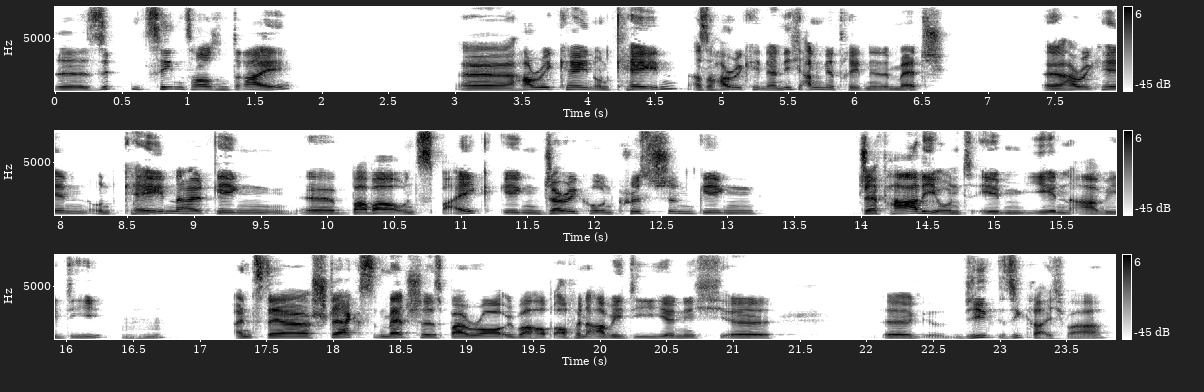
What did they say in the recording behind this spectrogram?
äh, 7.10.2003 äh, Hurricane und Kane, also Hurricane ja nicht angetreten in dem Match, äh, Hurricane und Kane halt gegen äh, Baba und Spike, gegen Jericho und Christian, gegen Jeff Hardy und eben jeden AVD. Mhm. Eins der stärksten Matches bei Raw überhaupt, auch wenn AVD hier nicht äh, äh, siegreich war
